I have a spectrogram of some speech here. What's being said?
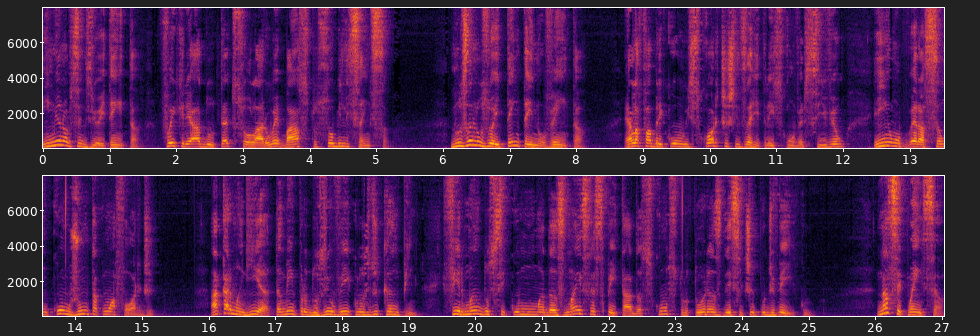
Em 1980, foi criado o teto solar Webasto sob licença. Nos anos 80 e 90, ela fabricou o Escort XR3 conversível em uma operação conjunta com a Ford. A Carmanguia também produziu veículos de camping, firmando-se como uma das mais respeitadas construtoras desse tipo de veículo. Na sequência,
